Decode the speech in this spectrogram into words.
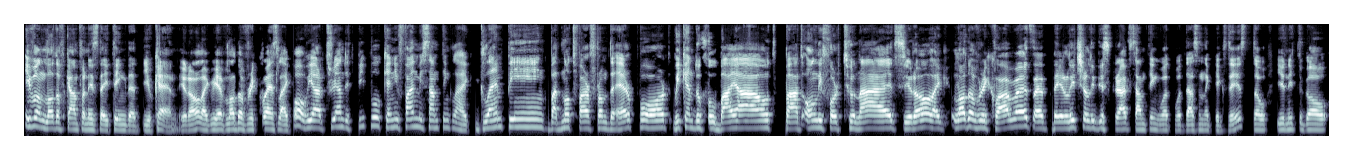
Even a lot of companies they think that you can you know? Like we have a lot of requests like oh we are 300 people. Can you find me something like glamping but not far from the airport? We can do full buyout but only for two nights you know? Like a lot of requirements and they literally describe something what what doesn't exist. So you need to go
